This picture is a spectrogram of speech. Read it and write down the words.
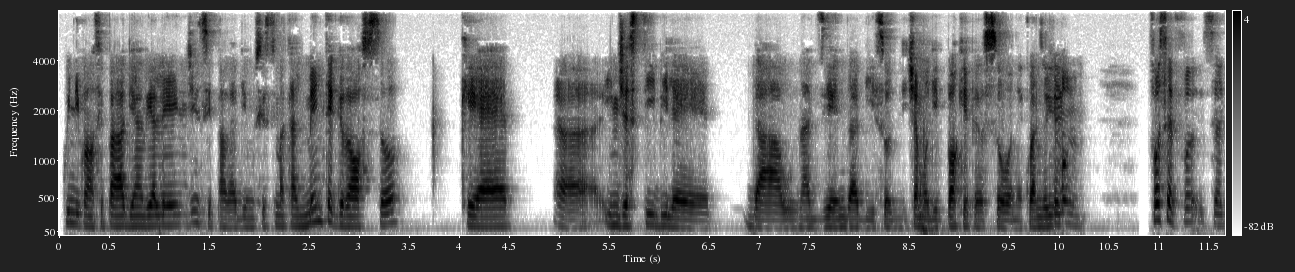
Quindi quando si parla di Unreal Engine si parla di un sistema talmente grosso che è uh, ingestibile da un'azienda di, diciamo, di poche persone. Quando io, forse, forse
